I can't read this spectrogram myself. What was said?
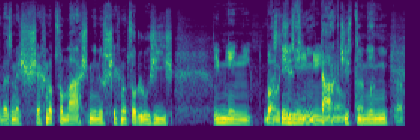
vezmeš všechno, co máš, minus všechno, co dlužíš. mění. Vlastně čistý mění, mění, tak, no, čistý tak, mění. Tak.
